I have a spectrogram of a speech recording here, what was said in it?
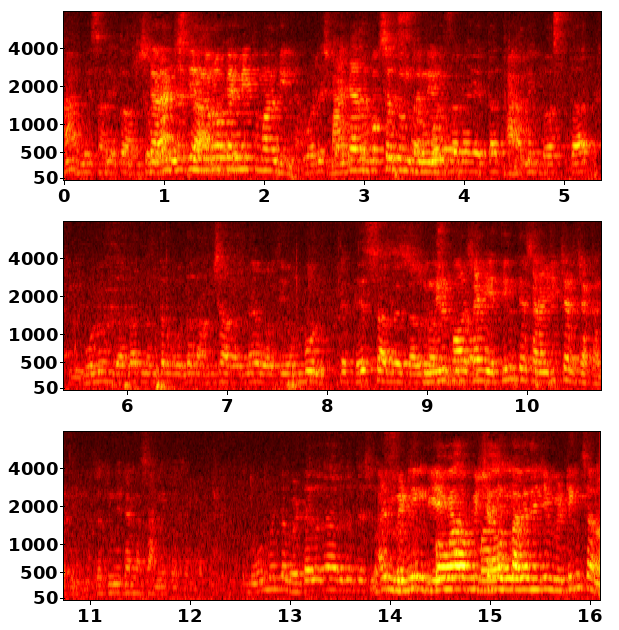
आम्ही सांगतो आमचे सरांचं वरिष्ठ जे निरोप आहे आहेत. मी तुम्हाला दिला माझ्या फक्त तुमचे येतात. खाली बसतात बोलून जातात नंतर बोलतात आमच्या नाही वरती येऊन बोलू हेच चालू आहे काल सुनील पवार साहेब येतील ते सरांशी चर्चा करतील जर तुम्ही त्यांना सांगितलं. दोन मिनिटं भेटायला काय हरकत आहे आणि पवार त्यांची चालू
